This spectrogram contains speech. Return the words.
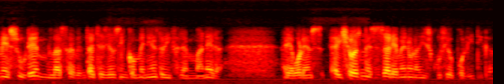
mesurem les avantatges i els inconvenients de diferent manera. Llavors, això és necessàriament una discussió política.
